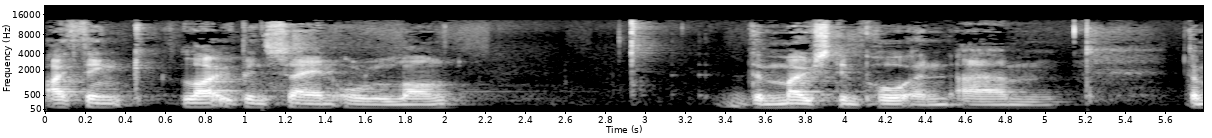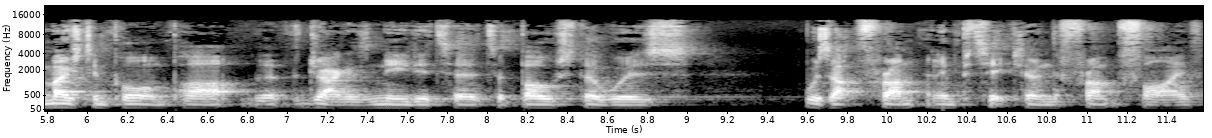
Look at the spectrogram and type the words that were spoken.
I think like we've been saying all along, the most important um, the most important part that the Dragons needed to, to bolster was was up front, and in particular in the front five.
